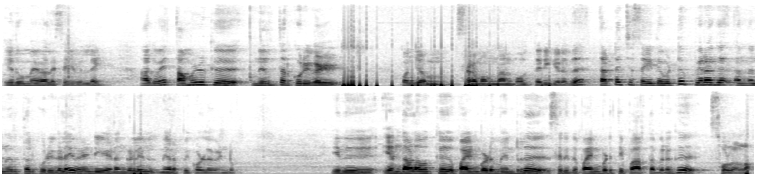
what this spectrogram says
எதுவுமே வேலை செய்யவில்லை. ஆகவே தமிழுக்கு நிறுத்தற்குறிகள் கொஞ்சம் சிரமம் தான் போல் தெரிகிறது. தட்டச்சு செய்துவிட்டு பிறகு அந்த நிறுத்தற்குறிகளை வேண்டிய இடங்களில் நிரப்பிக்கொள்ள வேண்டும். இது எந்த அளவுக்கு பயன்படும் என்று சிறிது பயன்படுத்தி பார்த்த பிறகு சொல்லலாம்.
